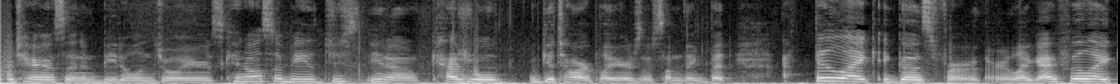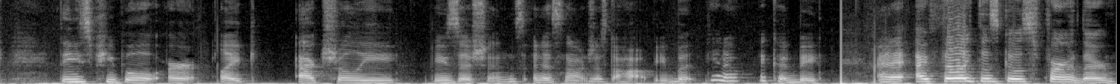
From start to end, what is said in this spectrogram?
George Harrison and Beatle enjoyers can also be just, you know, casual guitar players or something, but I feel like it goes further. Like, I feel like these people are like actually musicians and it's not just a hobby, but you know, it could be. And I feel like this goes further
